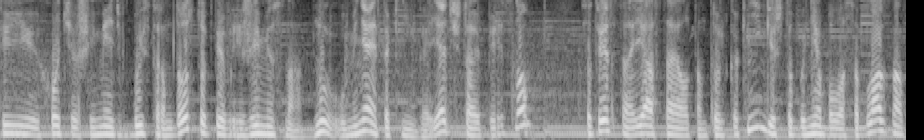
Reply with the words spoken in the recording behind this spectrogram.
ты хочешь иметь в быстром доступе в режиме сна. Ну, у меня это книга. Я читаю перед сном. Соответственно, я оставил там только книги, чтобы не было соблазнов.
